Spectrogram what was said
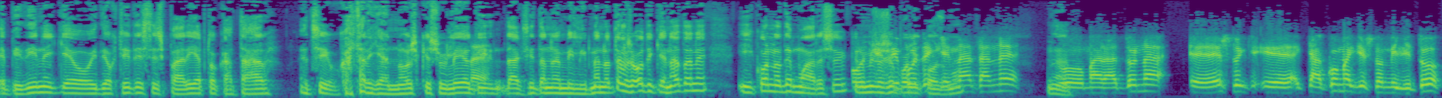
Επειδή είναι και ο ιδιοκτήτης της Παρή από το Κατάρ, έτσι, ο Καταριανός και σου λέει ότι Ναι. εντάξει ήταν μιλημένο. Τέλος, ό,τι και να ήταν, η εικόνα δεν μου άρεσε. Και νομίζω σε πολύ Οτιδήποτε και κόσμο. να ήταν, Ναι. ο Μαραντόνα, ε, έστω και, ε, και ακόμα και στο μιλητό,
